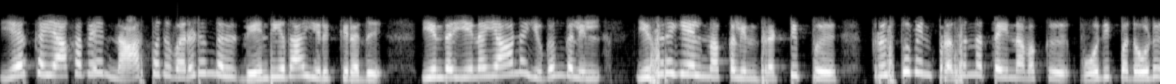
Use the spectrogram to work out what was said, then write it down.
இயற்கையாகவே நாற்பது வருடங்கள் வேண்டியதாய் இருக்கிறது. இந்த இணையான யுகங்களில் இஸ்ரேல் மக்களின் இரட்டிப்பு கிறிஸ்துவின் பிரசன்னத்தை நமக்கு போதிப்பதோடு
